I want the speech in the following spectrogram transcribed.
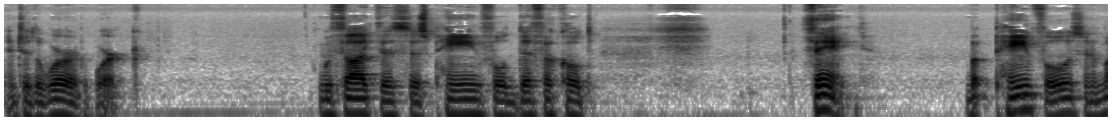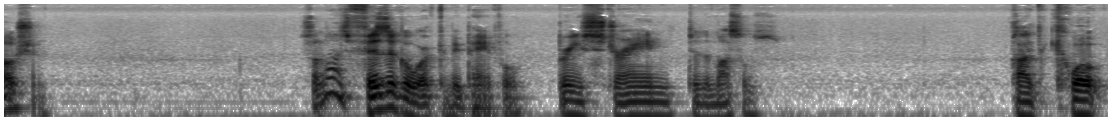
and to the word work. We feel like this is painful, difficult thing, but painful is an emotion. Sometimes physical work can be painful, brings strain to the muscles. Kind of like the quote,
